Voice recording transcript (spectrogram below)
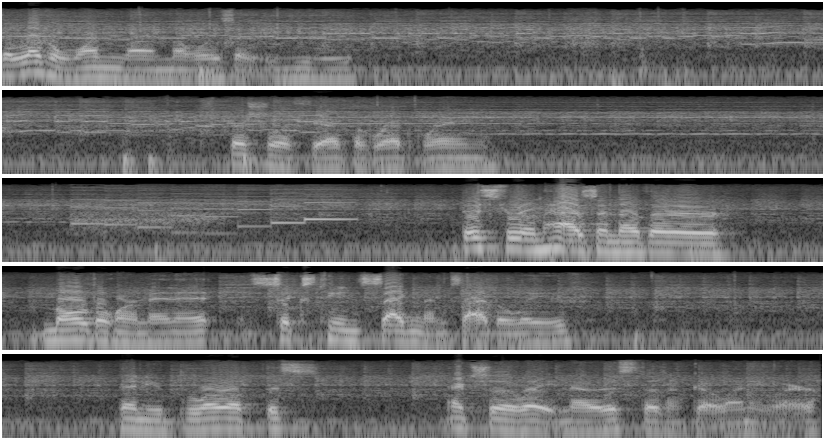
The level 1 Lanmolas are easy. Especially if you have the red ring. This room has another Moldorm in it. 16 segments, I believe. Then you blow up this... Actually, wait, no, this doesn't go anywhere.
